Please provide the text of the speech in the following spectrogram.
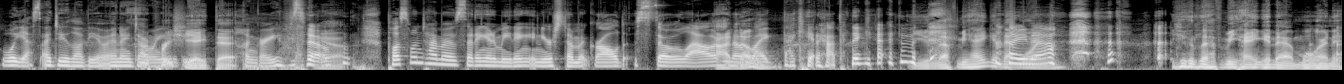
Well, yes, I do love you, and I don't want you appreciate to be that. hungry. So, Yeah. plus one time I was sitting in a meeting and your stomach growled so loud, I and know. I'm like, that can't happen again. You left me hanging that I morning. you left me hanging that morning.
